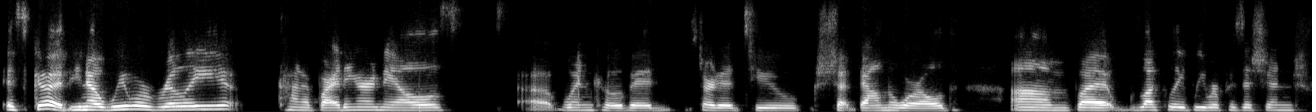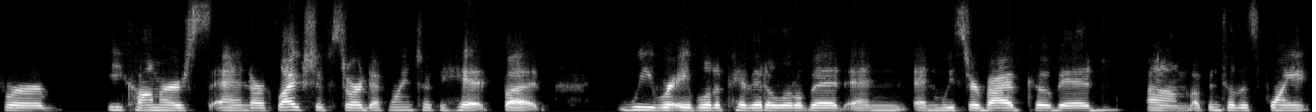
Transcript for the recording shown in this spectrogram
It's good. You know, we were really kind of biting our nails uh, when COVID started to shut down the world. Um, but luckily, we were positioned for e-commerce, and our flagship store definitely took a hit. But we were able to pivot a little bit, and and we survived COVID um, up until this point.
